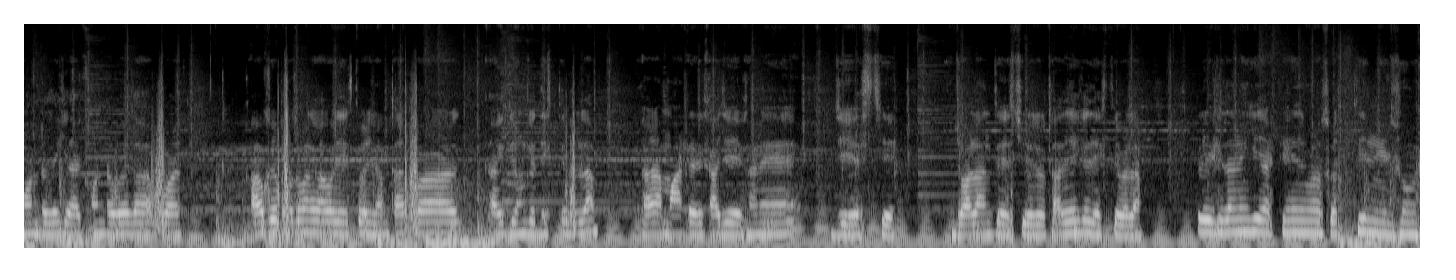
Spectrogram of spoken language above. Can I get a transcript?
ঘণ্টা থেকে এক ঘণ্টা বসে থাকার পর কাউকে প্রথমে কাউকে দেখতে পেলাম, তারপর একজনকে দেখতে পেলাম তারা মাঠের কাজে এখানে যে এসছে, জল আনতে এসেছিল, তো তাদেরকে দেখতে পেলাম। স্টেশনে কি একটি জিনিস মনে সত্যি নির্ঝুম এই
